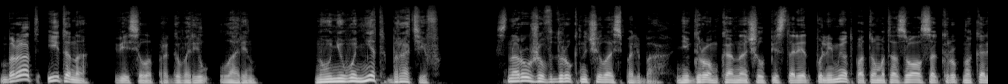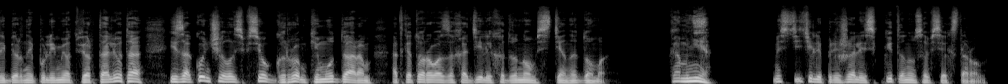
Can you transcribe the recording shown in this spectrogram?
«Брат Итана», — весело проговорил Ларин. «Но у него нет братьев». Снаружи вдруг началась пальба. Негромко начал пистолет-пулемет, потом отозвался крупнокалиберный пулемет вертолета, и закончилось все громким ударом, от которого заходили ходуном стены дома. «Ко мне!» Мстители прижались к Итану со всех сторон.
